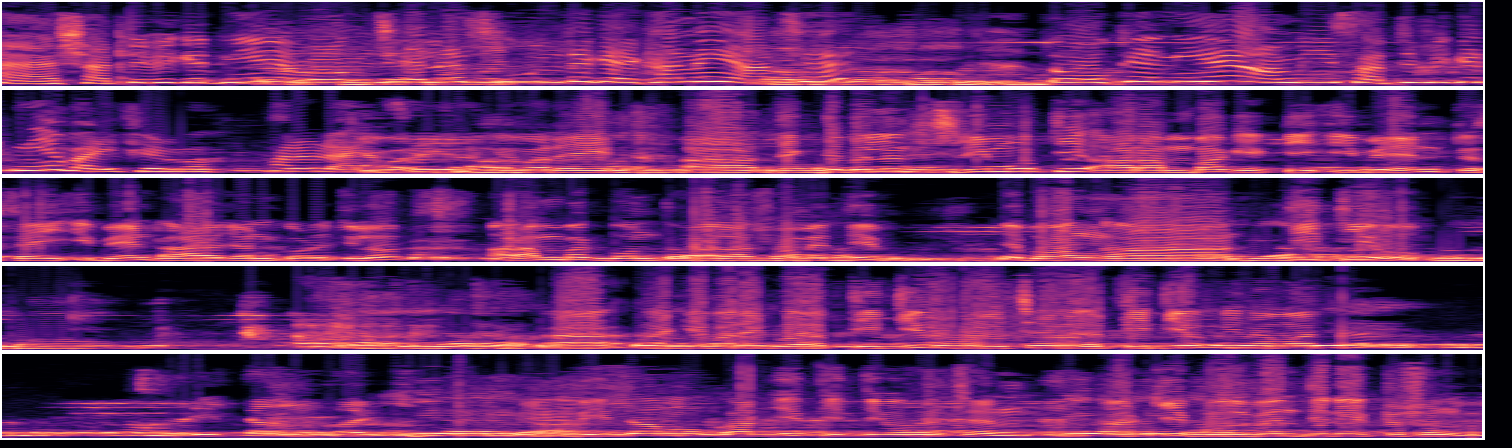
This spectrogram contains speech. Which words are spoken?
হ্যাঁ সার্টিফিকেট নিয়ে এবং ছেলে স্কুল থেকে এখানেই আছে। তো ওকে নিয়ে আমি সার্টিফিকেট নিয়ে বাড়ি ফিরবো। ভালো লাগছে। একেবারে দেখতে পেলেন শ্রীমতী আরামবাগ একটি ইভেন্ট সেই ইভেন্ট আয়োজন করেছিল আরামবাগ গ্রন্থমেলা সমিতি এবং তৃতীয় একেবারে তৃতীয় হয়েছে তৃতীয় কি নাম আছে? রীতা মুখার্জি। তৃতীয় হয়েছেন। কি বলবেন তিনি একটু শুনব।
